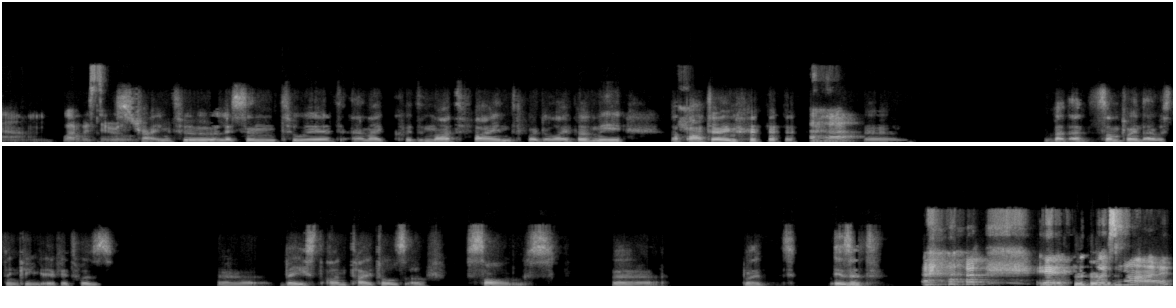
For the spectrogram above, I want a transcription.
Um, what was the rule? I was trying to listen to it and I could not find for the life of me a pattern. uh-huh. um, but at some point I was thinking if it was uh, based on titles of songs. Uh, but is it? it, it was not,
